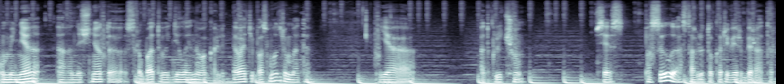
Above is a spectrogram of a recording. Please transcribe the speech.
у меня начнет срабатывать дилей на вокале. Давайте посмотрим это. Я отключу все посылы, оставлю только ревербератор.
